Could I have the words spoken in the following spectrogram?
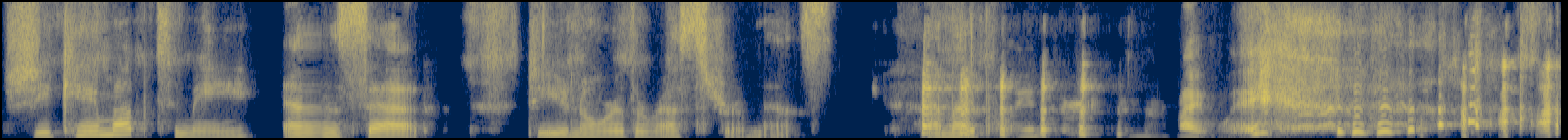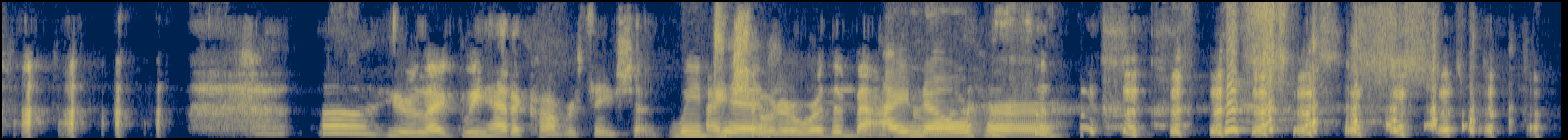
she came up to me and said, Do you know where the restroom is? And I pointed her in the right way. oh, you're like, we had a conversation. We did. I showed her where the bathroom I know was. her.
